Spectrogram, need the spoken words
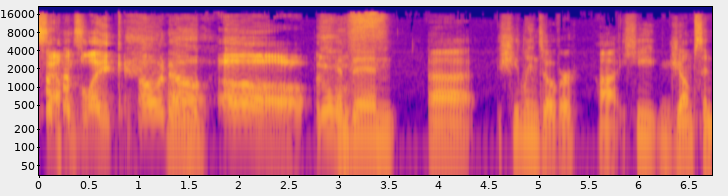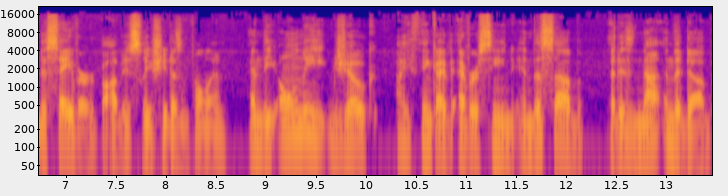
sounds like oh no! oh. oof. and then uh, she leans over. Uh, he jumps in to save her, but obviously she doesn't fall in. And the only joke I think I've ever seen in the sub that is not in the dub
